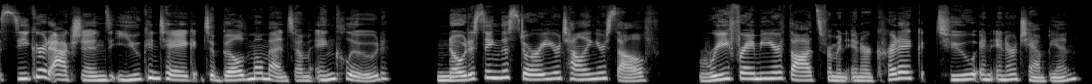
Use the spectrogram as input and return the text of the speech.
secret actions you can take to build momentum include noticing the story you're telling yourself, reframing your thoughts from an inner critic to an inner champion.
